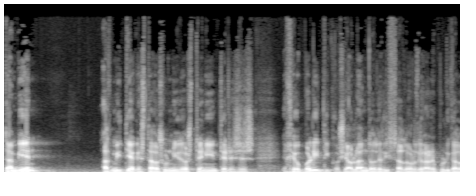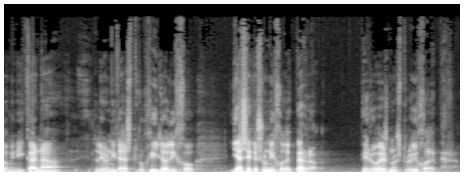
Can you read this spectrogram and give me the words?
también admitía que Estados Unidos tenía intereses geopolíticos. Y hablando del dictador de la República Dominicana, Leonidas Trujillo dijo, ya sé que es un hijo de perra, pero es nuestro hijo de perra.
